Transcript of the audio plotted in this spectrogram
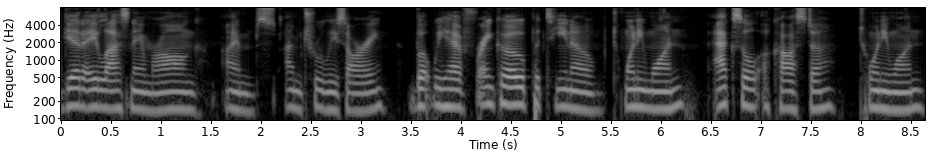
get a last name wrong, I'm I'm truly sorry. But we have Franco Patino, 21, Axel Acosta, 21,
